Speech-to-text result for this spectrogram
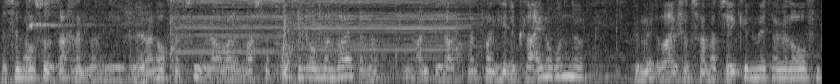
Das sind auch so Sachen, ne? die gehören auch dazu. Ne? Aber du machst dann trotzdem irgendwann weiter. Ne? Und an, wie gesagt, am Anfang hier eine kleine Runde, bin mittlerweile schon zweimal 10 Kilometer gelaufen.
